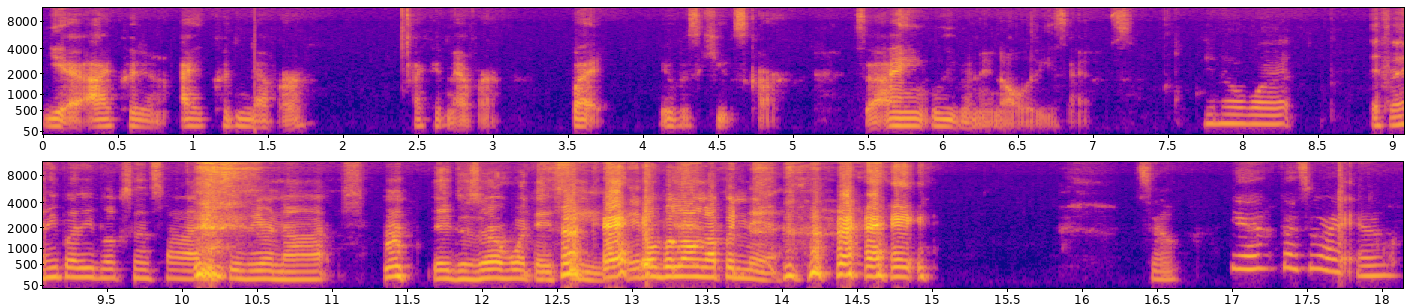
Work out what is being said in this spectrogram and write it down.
yeah, I couldn't. I could never. I could never. But it was a cute scarf, so I ain't weaving in all of these ends. You know what? If anybody looks inside and sees your knots, they deserve what they see. Okay. They don't belong up in there. right. So yeah, that's where I am.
